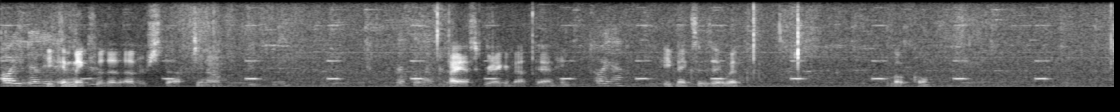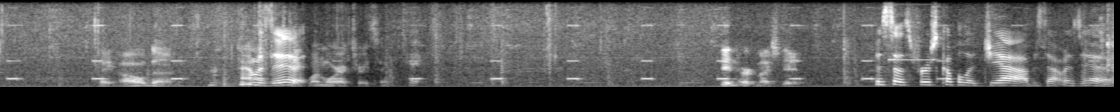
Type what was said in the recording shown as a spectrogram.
Oh, you dilute it. you can mix yeah. with the other stuff, you know. I see. That's the lesson. I asked Greg about that. He Oh, yeah. he mixes it with local. Okay, all done. That was it. Take one more X-ray, see? Okay. Didn't hurt much, did it? Just those first couple of jabs, that was it.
